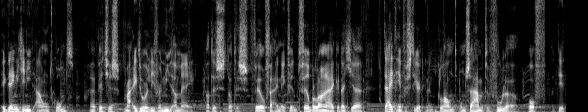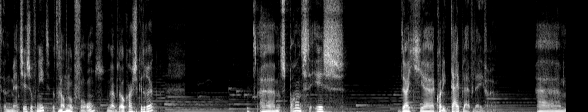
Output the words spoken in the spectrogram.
ik denk dat je niet aan ontkomt, pitches, maar ik doe er liever niet aan mee. Dat is, dat is veel fijn. Ik vind het veel belangrijker dat je tijd investeert in een klant om samen te voelen of dit een match is of niet. Dat geldt Mhm. ook voor ons. We hebben het ook hartstikke druk. Ehm, het spannendste is dat je kwaliteit blijft leveren. Ehm,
